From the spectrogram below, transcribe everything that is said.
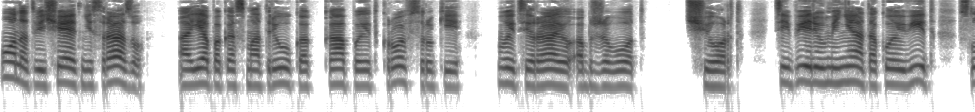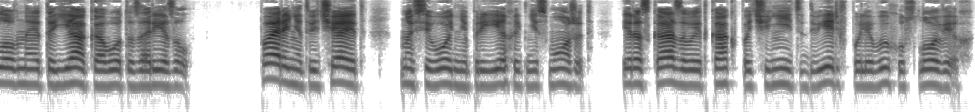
Он отвечает не сразу, а я пока смотрю, как капает кровь с руки, вытираю об живот. Черт, теперь у меня такой вид, словно это я кого-то зарезал. Парень отвечает, но сегодня приехать не сможет и рассказывает, как починить дверь в полевых условиях.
